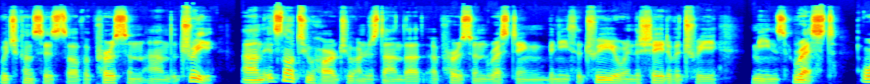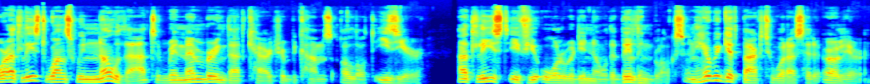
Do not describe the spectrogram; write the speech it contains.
which consists of a person and a tree. And it's not too hard to understand that a person resting beneath a tree or in the shade of a tree means rest. Or at least once we know that, remembering that character becomes a lot easier. At least if you already know the building blocks. And here we get back to what I said earlier.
